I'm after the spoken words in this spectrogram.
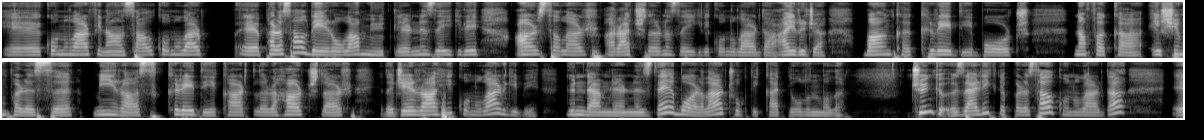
e, konular, finansal konular, parasal değeri olan mülklerinizle ilgili arsalar, araçlarınızla ilgili konularda ayrıca banka, kredi, borç, nafaka, eşin parası, miras, kredi, kartları, harçlar ya da cerrahi konular gibi gündemlerinizde bu aralar çok dikkatli olunmalı. Çünkü özellikle parasal konularda e,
